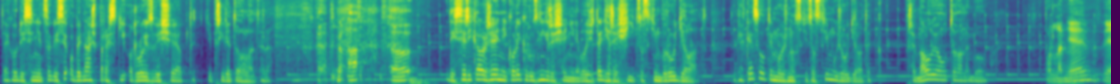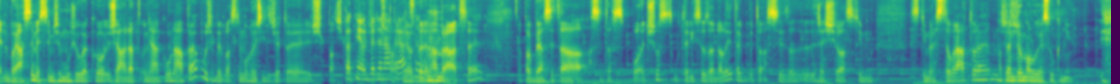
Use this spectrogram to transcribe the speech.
To jako když si něco, když si objednáš pražský odloj z Vyše, tak ti přijde tohle teda. No a uh, když jsi říkal, že je několik různých řešení, nebo že teď řeší, co s tím budou dělat, tak jaké jsou ty možnosti, co s tím můžou dělat? Tak přemalujou to, nebo... Podle mě, nebo já si myslím, že můžou jako žádat o nějakou nápravu, že by vlastně mohli říct, že to je špat, špatně odvedená špatně práce. Odvedená mm-hmm. práce. A pak by asi ta, asi ta společnost, u který se zadali, tak by to asi řešila s tím, s tím restaurátorem. A ten domaluje sukni.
